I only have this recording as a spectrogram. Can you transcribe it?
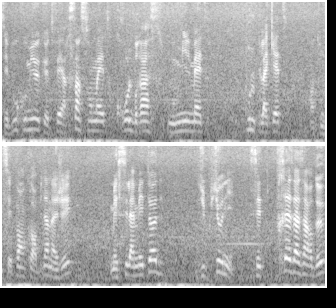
c'est beaucoup mieux que de faire 500 mètres crawl brass ou 1000 mètres poule plaquette quand tu ne sais pas encore bien nager, mais c'est la méthode du pionnier. C'est très hasardeux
